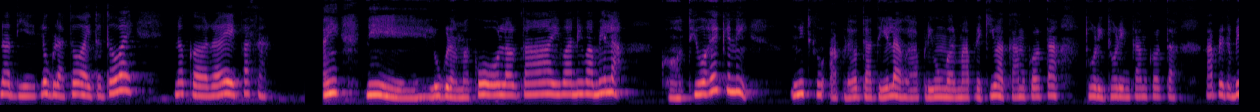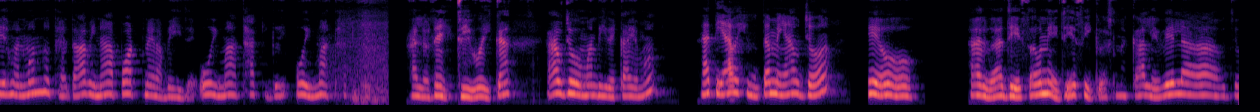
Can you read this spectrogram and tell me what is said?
નદીએ લુગડા ધોવાય તો ધોવાય કરે એ પાછા અહીં ને લુગડામાં કો ઓલાવતા એવા નેવા મેલા. ઘોથીઓ હે કે નહીં? હું જ આપણે હતા તેલા હોય, આપણી ઉંમરમાં આપણે કેવા કામ કરતા, થોડી થોડીને કામ કરતા. આપણે તો બેહવાનું મન ન થાય તો આવીને આ પટ ને બેહી જાય. ઓયમાં થાકી ગઈ, ઓયમાં થાકી ગઈ. હાલો રે, જી હોય કા. આવજો મંદિરે કાયમ હાથી આવશું, તમે આવજો. એ ઓ. હારું, આજે સૌને જય શ્રી કૃષ્ણ. કાલે વેલા આવજો.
